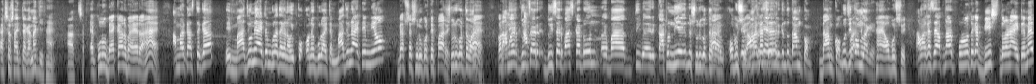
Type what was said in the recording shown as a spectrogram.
একশো ষাট টাকা নাকি? হ্যাঁ। আচ্ছা। কোনো বেকার ভাইয়েরা হ্যাঁ আমার কাছ থেকে এই মাজুনি আইটেমগুলো দেখেন ওই অনেকগুলো আইটেম মাজুনি আইটেম নিয়েও ব্যবসা শুরু করতে পারে। শুরু করতে পারে। হ্যাঁ, কারণ মানে আমার দুই চার দুই চার পাঁচ কার্টুন বা কার্টুন নিয়ে কিন্তু শুরু করতে হ্যাঁ, পারে। অবশ্যই। আমার কাছে- কিন্তু দাম কম। দাম কম। পুঁজি কম লাগে। হ্যাঁ অবশ্যই। আমার কাছে আপনার পনেরো থেকে বিশ ধরনের আইটেমের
